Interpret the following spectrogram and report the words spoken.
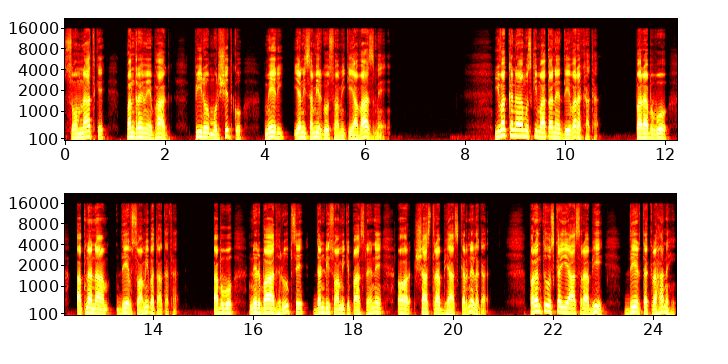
सोमनाथ के पंद्रहवें भाग, पीरो मुर्शिद को मेरी यानी समीर गोस्वामी की आवाज़ में। युवक का नाम उसकी माता ने देवा रखा था, पर अब वो अपना नाम देवस्वामी बताता था। अब वो निर्बाध रूप से दंडी स्वामी के पास रहने और शास्त्राभ्यास करने लगा, परंतु उसका ये आसरा भी देर तक रहा नहीं।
